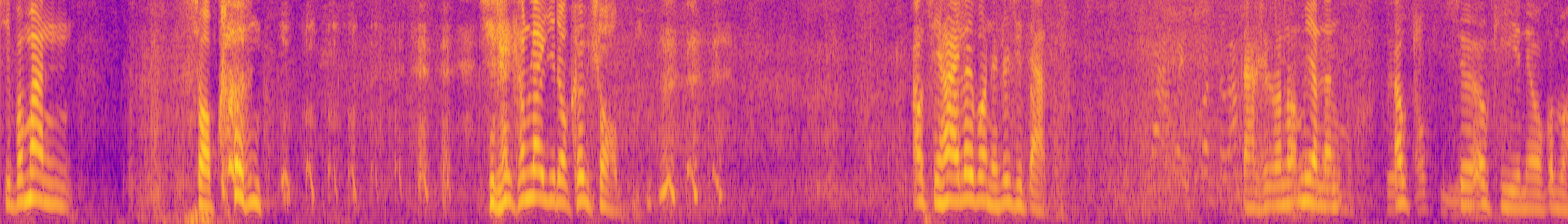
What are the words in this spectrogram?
สิประมาณสอบเครึ่อง สิได้กำไรอยู่ดอกเครื่องสอบ เอาสิให้เลยบ่เนี่ยหรือสิตากตากสิก่อนเนาะเมียนนั้นเอาเสื้อเอาขี้เนี่ยออกก่อนบ่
